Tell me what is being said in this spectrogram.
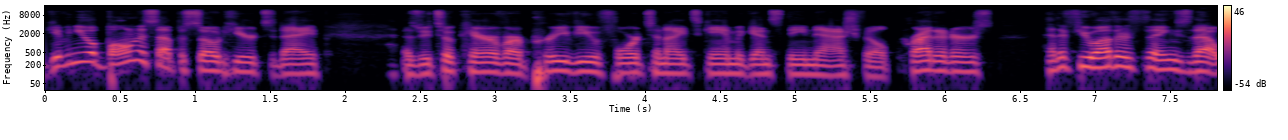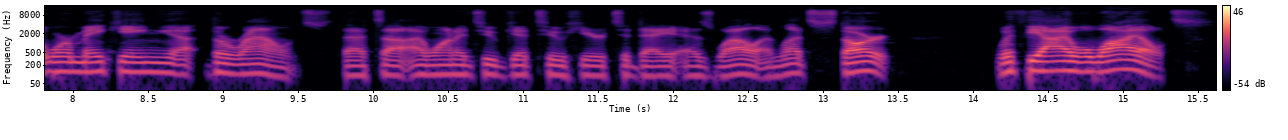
giving you a bonus episode here today as we took care of our preview for tonight's game against the Nashville Predators. Had a few other things that were making uh, the rounds that uh, I wanted to get to here today as well. And let's start with the Iowa Wilds,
